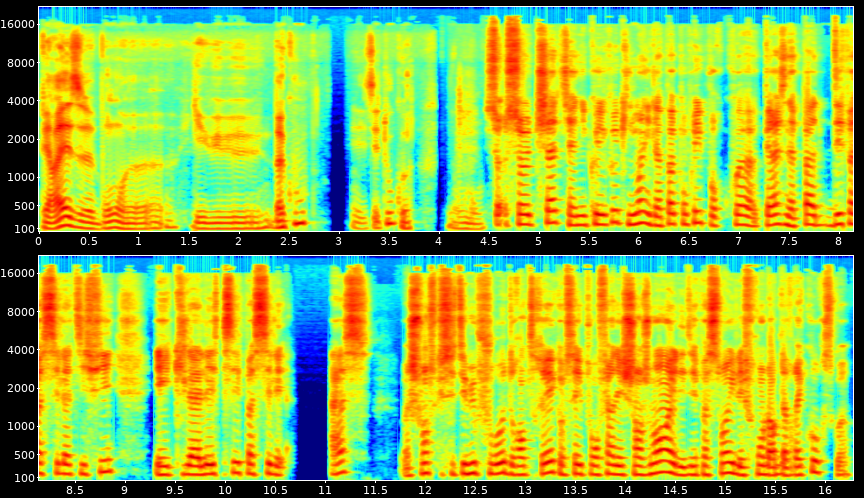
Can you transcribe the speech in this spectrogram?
Perez, bon, il y a eu Bakou, et c'est tout quoi. Donc, bon. Sur, sur le chat, il y a Nico Nico qui demande il n'a pas compris pourquoi Perez n'a pas dépassé Latifi et qu'il a laissé passer les As. Bah, je pense que c'était mieux pour eux de rentrer, comme ça ils pourront faire des changements et les dépassements ils les feront lors de la vraie course. quoi.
